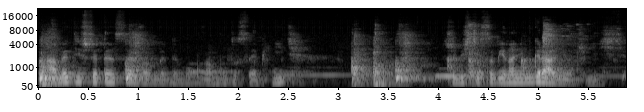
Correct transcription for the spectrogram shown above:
Nawet jeszcze ten sezon będę mógł Wam udostępnić. Żebyście sobie na nim grali oczywiście.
